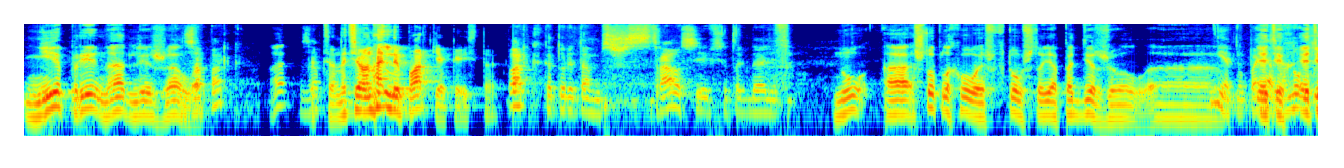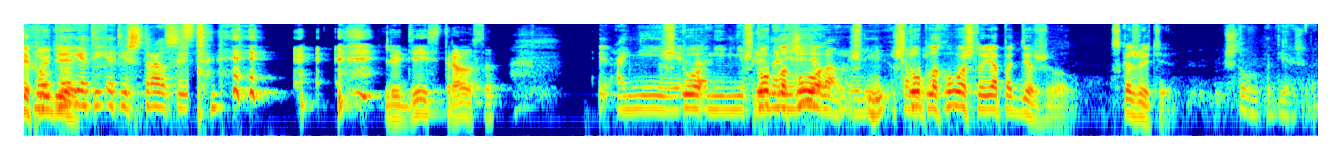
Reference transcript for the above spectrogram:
не принадлежало. Зоопарк? А? Так це національний парк якийсь, так. Парк, который там страусы и все так далее. Ну, а что плохого в том, что я поддерживал э, Нет, ну понятно. этих, но, этих но- но людей? эти, эти страусы, Людей, страусів. они, Что, они не что, плохого, вам? Или что кому? плохого, что я поддерживал? Скажите, Что вы поддерживали?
